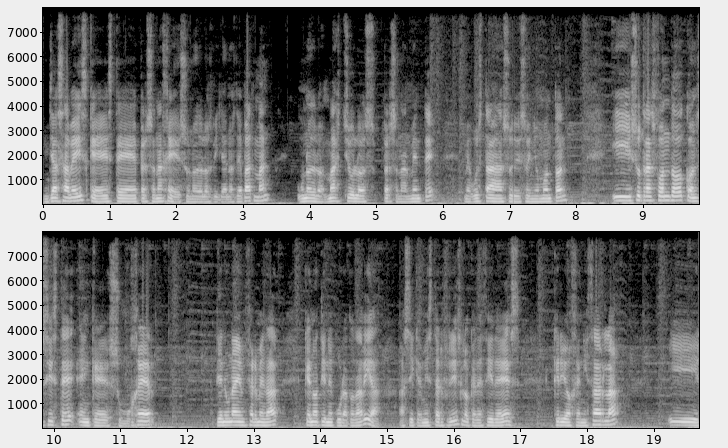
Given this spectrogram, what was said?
Ya sabéis que este personaje es uno de los villanos de Batman, uno de los más chulos personalmente. Me gusta su diseño un montón. Y su trasfondo consiste en que su mujer tiene una enfermedad que no tiene cura todavía. Así que Mr. Freeze lo que decide es criogenizarla y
